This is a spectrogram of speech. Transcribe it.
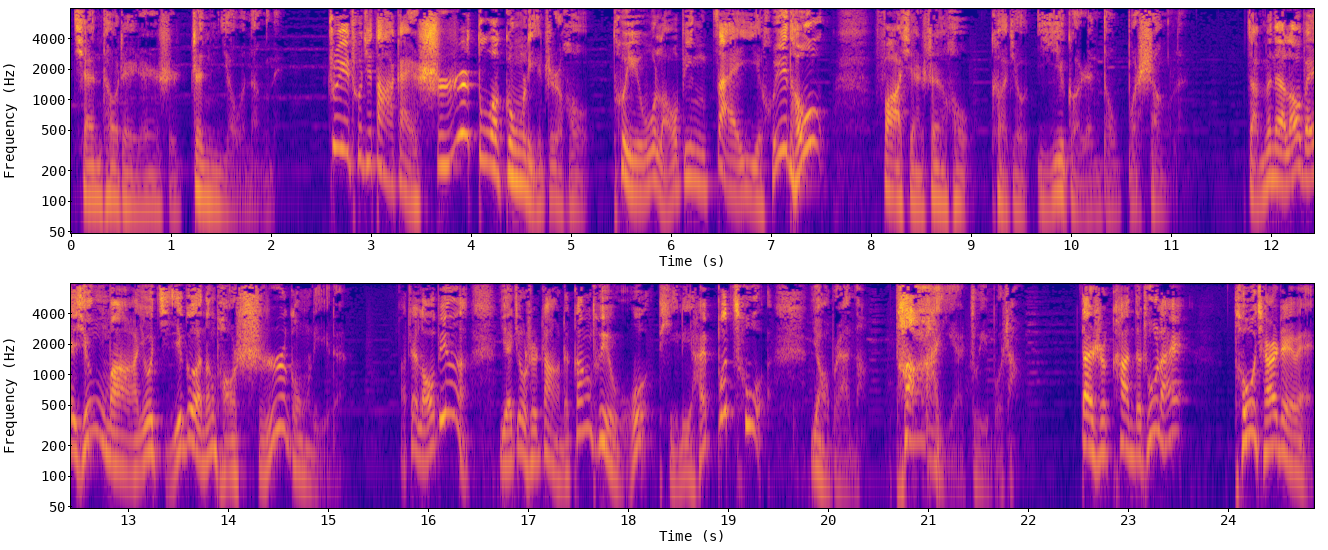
前头这人是真有能耐。追出去大概十多公里之后，退伍老兵再一回头，发现身后可就一个人都不剩了。怎么的，老百姓嘛，有几个能跑十公里的？啊，这老兵啊，也就是仗着刚退伍，体力还不错，要不然呢，他也追不上。但是看得出来，头前这位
